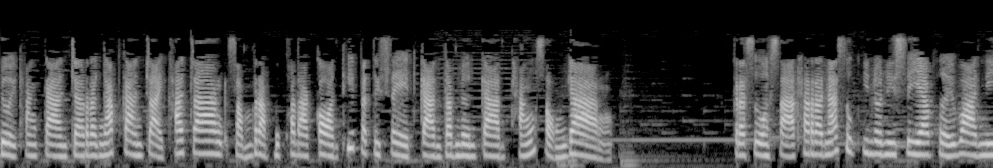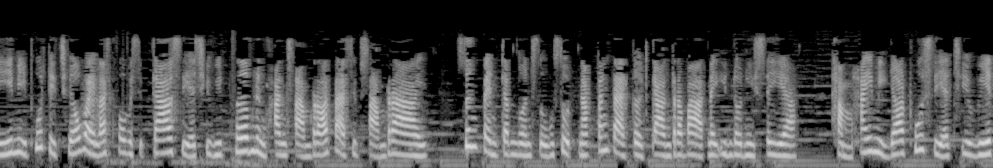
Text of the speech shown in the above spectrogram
โดยทางการจะระงับการจ่ายค่าจ้างสำหรับบุคลากรที่ปฏิเสธการดำเนินการทั้งสองอย่าง กระทรวงสาธารณสุขอินโดนีเซียเผยวานนี้มีผู้ติดเชื้อไวรัสโควิด -19 เสียชีวิตเพิ่ม 1,383 ราย ซึ่งเป็นจำนวนสูงสุดนับตั้งแต่เกิดการระบาดในอินโดนีเซียทำให้มียอดผู้เสียชีวิต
